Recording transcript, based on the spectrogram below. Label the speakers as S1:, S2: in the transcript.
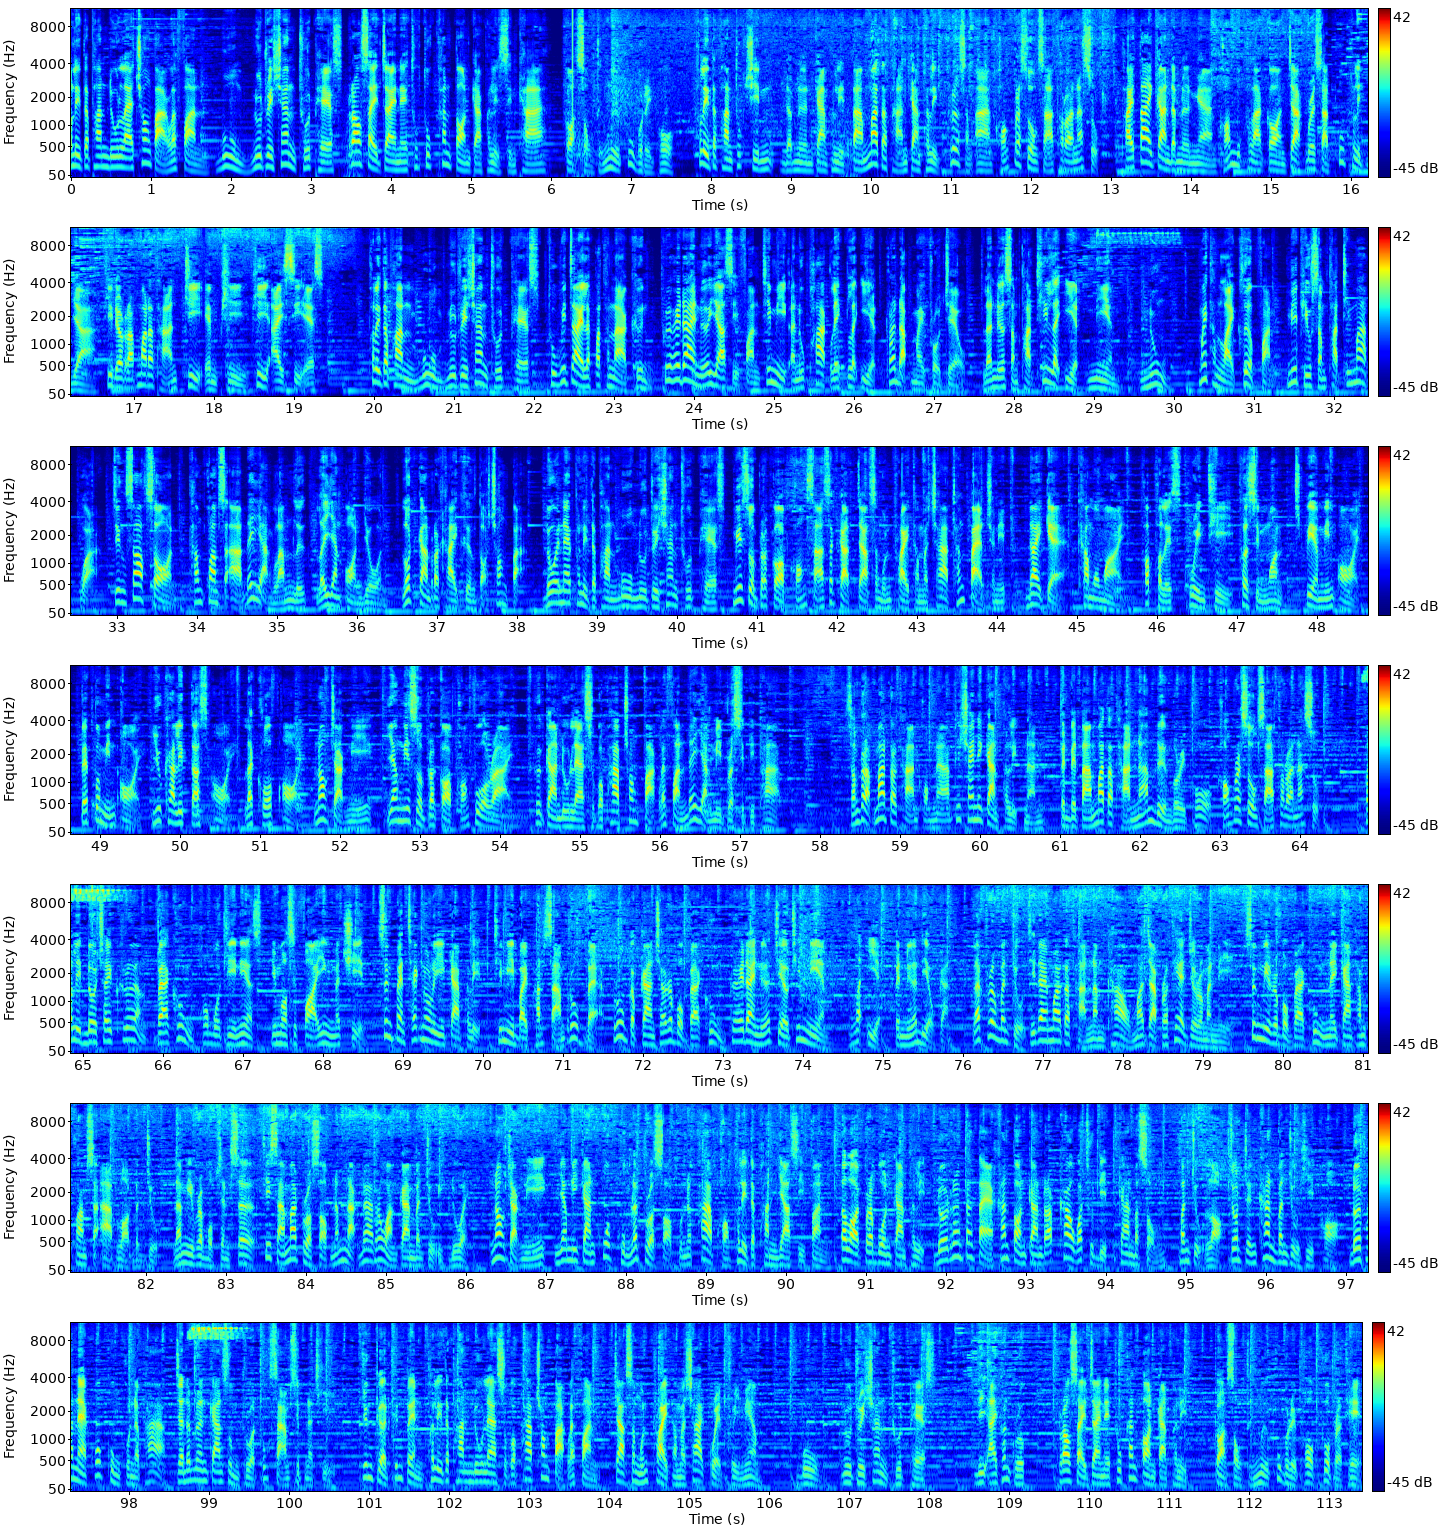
S1: ผลิตภัณฑ์ดูแลช่องปากและฟัน Boom Nutrition Toothpaste เราใส่ใจในทุกๆ ขั้นตอนการผลิตสินค้า ก่อนส่งถึงมือผู้บริโภค ผลิตภัณฑ์ทุกชิ้นดำเนินการผลิตตามมาตรฐานการผลิตเครื่องสำอางของกระทรวงสาธารณสุข ภายใต้การดำเนินงานของบุคลากรจากบริษัทผู้ผลิตยา ที่ได้รับมาตรฐาน GMP PICS ผลิตภัณฑ์ Boom Nutrition Toothpaste ถูกวิจัยและพัฒนาขึ้น เพื่อให้ได้เนื้อยาสีฟันที่มีอนุภาคเล็กละเอียดระดับไมโครเจล และเนื้อสัมผัสที่ละเอียดเนียน นุ่ม ไม่ทำลายเคลือบฟัน มีผิวสัมผัสที่มากกว่า จึงซอกซอนทำความสะอาดได้อย่างล้ำลึก และยังอ่อนโยน ลดการระคายเคืองต่อช่องปาก โดยในผลิตภัณฑ์ Boom Nutrition Toothpaste มีส่วนประกอบของสารสกัดจากสมุนไพรธรรมชาติทั้ง 8 ชนิด ได้แก่คาโมไมล์ Propolis Green Tea Persimmon Spearmint Oil Peppermint Oil Eucalyptus Oil และ Clove Oil นอกจากนี้ยังมีส่วนประกอบของฟูออไรด์เพื่อการดูแลสุขภาพช่องปากและฟันได้อย่างมีประสิทธิภาพ สำหรับมาตรฐานของน้ำที่ใช้ในการผลิตนั้น เป็นไปตามมาตรฐานน้ำดื่มบริโภคของกระทรวงสาธารณสุข ผลิตโดยใช้เครื่อง Vacuum Homogeneous Emulsifying Machine ซึ่งเป็นเทคโนโลยีการผลิตที่มีใบพัด 3 รูปแบบรูปกับการใช้ระบบ Vacuum เพื่อให้ได้เนื้อเจลที่เนียน ละเอียดเป็นเนื้อเดียวกัน และเครื่องบรรจุที่ได้มาตรฐานนำเข้ามาจากประเทศเยอรมนี ซึ่งมีระบบ Vacuum ในการทำความสะอาดหลอดบรรจุ และมีระบบเซ็นเซอร์ ที่สามารถตรวจสอบน้ำหนักได้ระหว่างการบรรจุอีกด้วย นอกจากนี้ยังมีการควบคุมและตรวจสอบคุณภาพของผลิตภัณฑ์ยาสีฟัน ตลอดกระบวนการผลิต โดยเริ่มตั้งแต่ขั้นตอนการรับเข้าวัตถุดิบการผสม บรรจุหลอดจนถึงขั้นบรรจุหีบห่อโดยแผนกควบคุมคุณภาพ จะดำเนินการสุ่มตรวจทุก 30 นาที จึงเกิดขึ้นเป็นผลิตภัณฑ์ดูแลสุขภาพช่องปากและฟัน จากสมุนไพรธรรมชาติเกรดพรีเมียม Boom Nutrition Toothpaste The Icon Group เราใส่ใจในทุกขั้นตอนการผลิต ก่อนส่งถึงมือผู้บริโภคทั่วประเทศ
